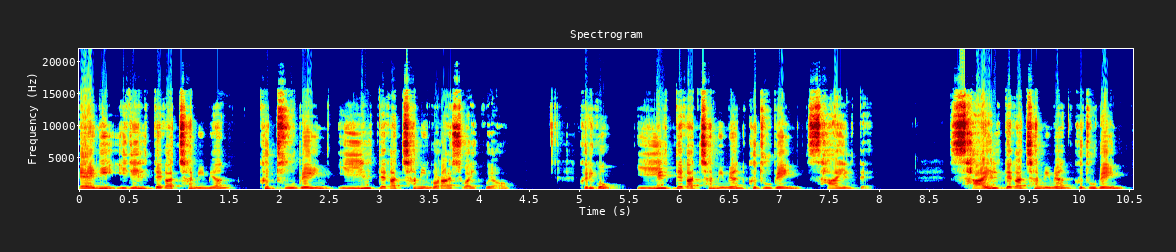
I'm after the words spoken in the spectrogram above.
n이 1일 때가 참이면 그 두 배인 2일 때가 참인 걸 알 수가 있고요. 그리고 2일 때가 참이면 그 두 배인 4일 때. 4일 때가 참이면 그 두 배인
